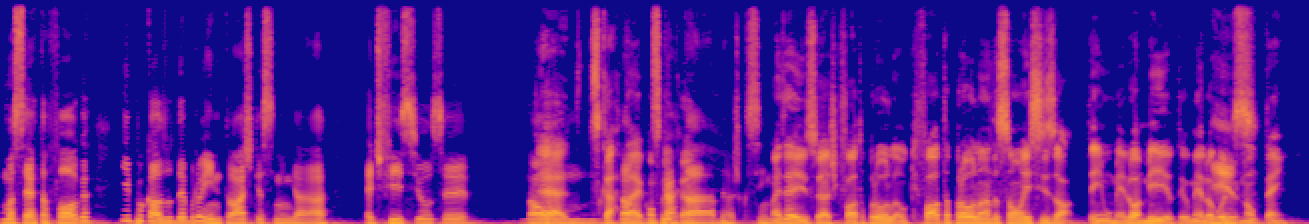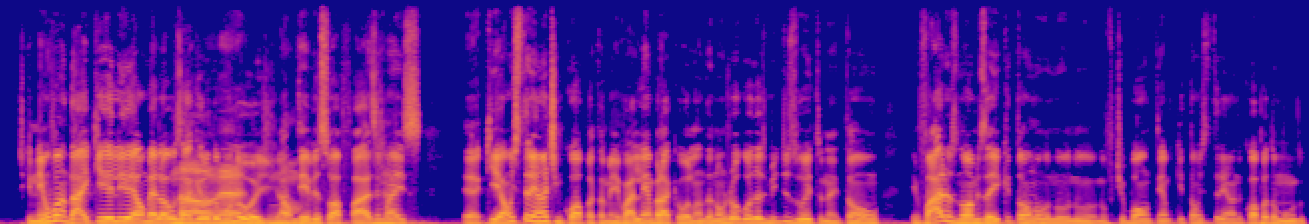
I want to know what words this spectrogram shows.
uma certa folga, e por causa do De Bruyne. Então, acho que, assim, a- é difícil você não... É, descartar é complicado. Descartar a Bélgica, sim. Mas é isso, eu acho que falta Holan- o que falta pra Holanda são esses, ó, tem o melhor meio, tem o melhor goleiro. Isso. Não tem. Acho que nem o Van Dijk, ele é o melhor Não, zagueiro do é, mundo hoje. Já não- teve sua fase, Já. mas é, que é um estreante em Copa também. Vale lembrar que a Holanda não jogou 2018, né? Então, tem vários nomes aí que estão no, no, no- futebol há um tempo que estão estreando em Copa do Mundo.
